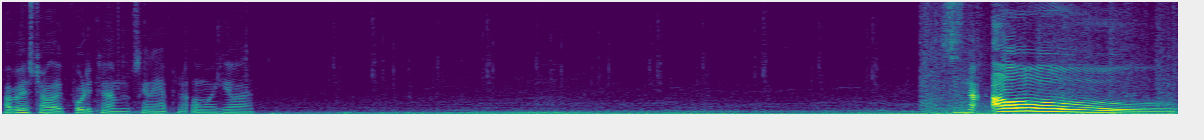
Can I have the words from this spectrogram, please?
I pressed R like 40 times. What's gonna happen? Oh my god. This is not- Oh!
